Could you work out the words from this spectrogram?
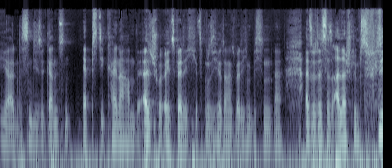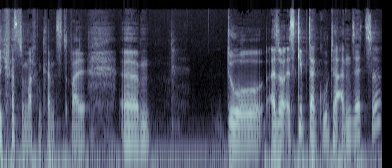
Ja, das sind diese ganzen Apps, die keiner haben will. Also jetzt werde ich, jetzt muss ich ja sagen, jetzt werde ich ein bisschen. Äh, also das ist das Allerschlimmste für dich, was du machen kannst, weil ähm, du, also es gibt da gute Ansätze,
